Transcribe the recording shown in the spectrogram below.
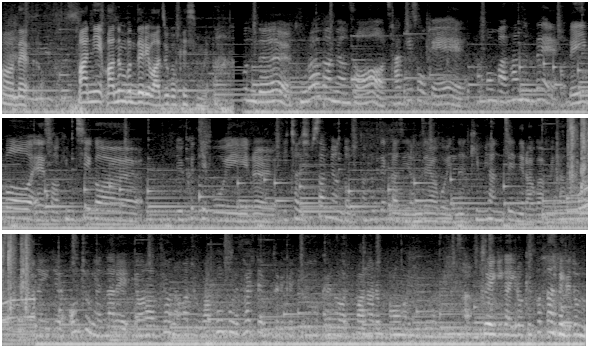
어, 네. 많이 많은 분들이 와주고 계십니다. 분들 돌아가면서 자기 소개 한 번만 하는데 네이버에서 김치걸 밀크티보이를 2013년도부터 현재까지 연재하고 있는 김현진이라고 합니다. 저는 이제 엄청 옛날에 열아 태어나가지고 막 홍콩에 살 때부터 이렇게 쭉 해서 만화를 봐가지고 그 얘기가 이렇게 컸다는 게좀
